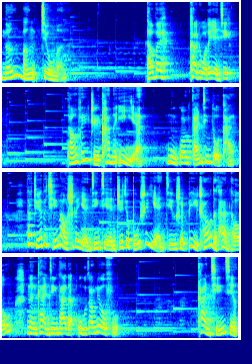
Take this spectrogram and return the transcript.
能蒙就蒙。唐飞，看着我的眼睛。唐飞只看了一眼，目光赶紧躲开。他觉得秦老师的眼睛简直就不是眼睛，是 B 超的探头，能看清他的五脏六腑。看情形，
